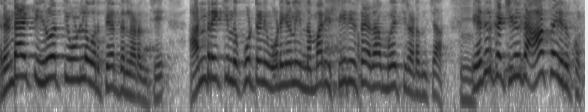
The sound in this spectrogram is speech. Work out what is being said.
ரெண்டாயிரத்தி இருபத்தி ஒண்ணுல ஒரு தேர்தல் நடந்துச்சு. அன்றைக்கு இந்த கூட்டணி உடையணும் இந்த மாதிரி சீரியஸா ஏதாவது முயற்சி நடந்துச்சா? எதிர்க்கட்சிகளுக்கு ஆசை இருக்கும்.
